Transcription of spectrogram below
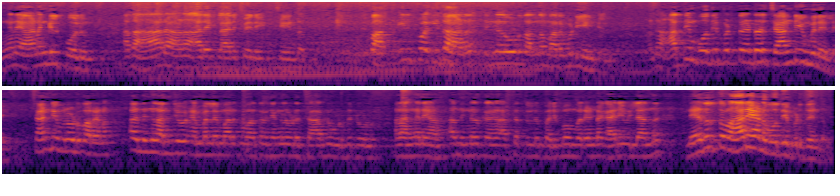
അങ്ങനെയാണെങ്കിൽ പോലും അത് ആരാണ് ആരെ ക്ലാരിഫൈ ചെയ്യേണ്ടത്? ഇപ്പൊ ഇതാണ് നിങ്ങളോട് തന്ന മറുപടിയെങ്കിൽ ആദ്യം ബോധ്യപ്പെടുത്തേണ്ടത് ചാണ്ടി ഉമ്മനല്ലേ? ചാണ്ടി ഉമ്മനോട് പറയണം അത് നിങ്ങൾ അഞ്ച് എം എൽ എമാർക്ക് മാത്രമേ ഞങ്ങൾ ഇവിടെ ചാർജ് കൊടുത്തിട്ടുള്ളൂ. അത് അങ്ങനെയാണ്. അത് നിങ്ങൾക്ക് അത്തരത്തിലൊരു പരിഭവം വരേണ്ട കാര്യമില്ല എന്ന് നേതൃത്വം ആരെയാണ് ബോധ്യപ്പെടുത്തേണ്ടത്?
